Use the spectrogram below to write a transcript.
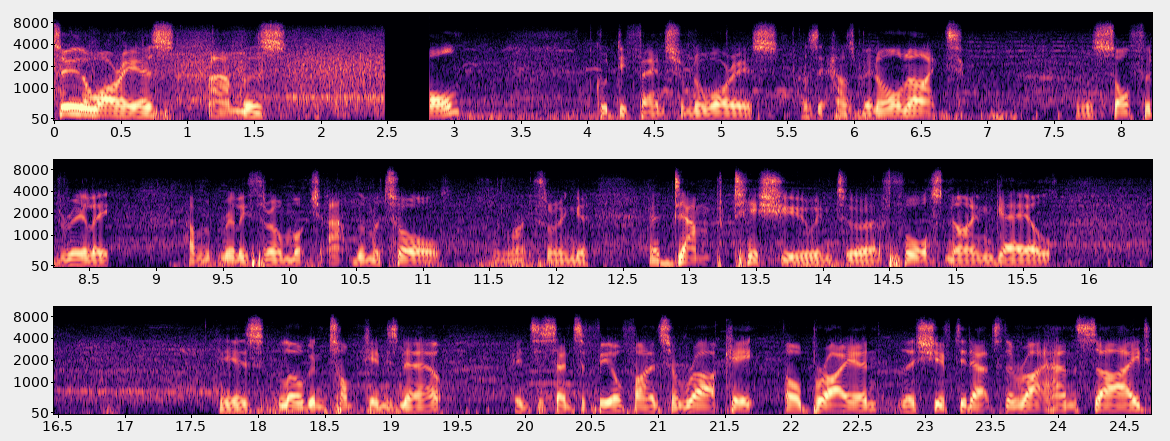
to the Warriors, and there's all good defence from the Warriors, as it has been all night. And the Salford really haven't really thrown much at them at all, and like throwing a, a damp tissue into a force nine gale. Here's Logan Tomkins now into centre field, finds Hauraki. O'Brien, they're shifted out to the right hand side.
